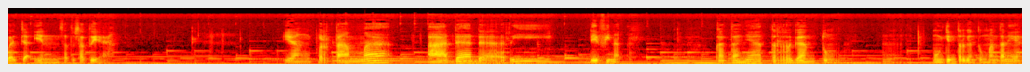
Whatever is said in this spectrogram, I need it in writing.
bacain satu-satu ya. Yang pertama ada dari Devina. Katanya tergantung mungkin tergantung mantan ya.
